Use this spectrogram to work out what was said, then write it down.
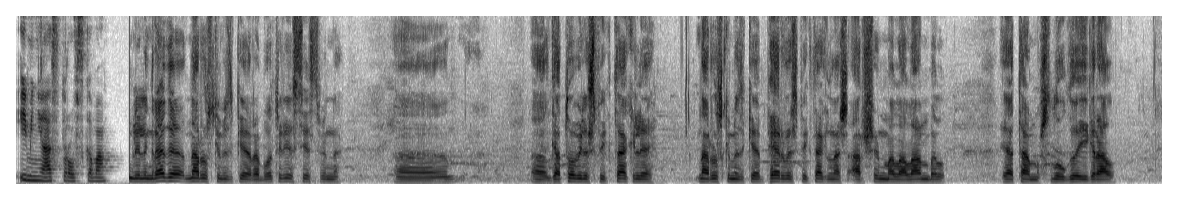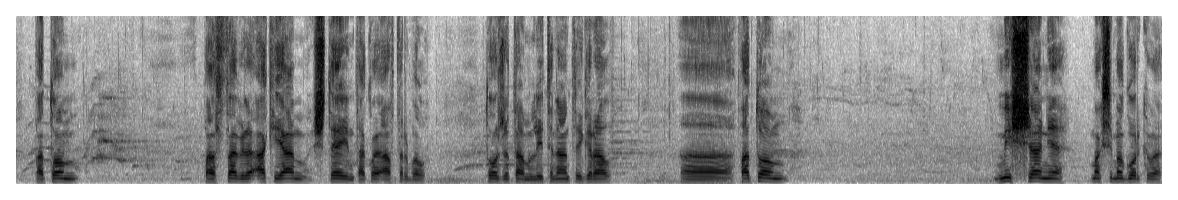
имени Островского. В Ленинграде на русском языке работали, естественно. Э, э, готовили спектакли на русском языке. Первый спектакль наш Аршин Малалан был. Я там слугу играл. Потом поставили «Океан», Штейн такой автор был. Тоже там лейтенант играл. Э, потом «Мещане» Максима Горького.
